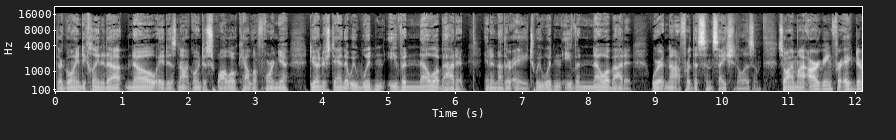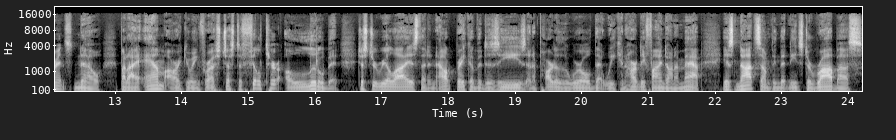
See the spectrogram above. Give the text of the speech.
They're going to clean it up. No, it is not going to swallow California. Do you understand that we wouldn't even know about it in another age? We wouldn't even know about it were it not for the sensationalism. So am I arguing for ignorance? No. But I am arguing for us just to filter a little bit, just to realize that an outbreak of a disease in a part of the world that we can hardly find on a map is not something that needs to rob us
